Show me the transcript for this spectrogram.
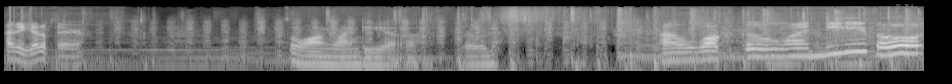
how do you get up there? It's a long, windy uh, road. I'll walk the windy road.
